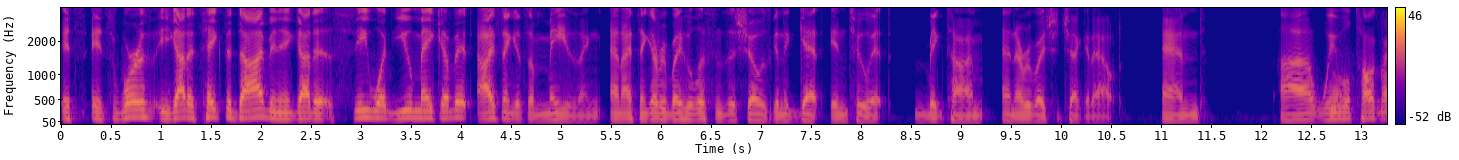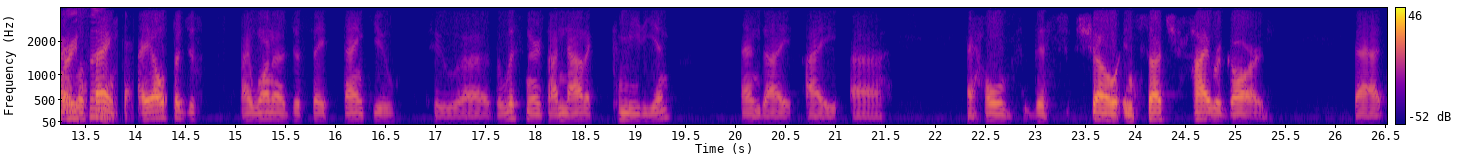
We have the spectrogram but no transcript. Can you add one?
It's it's worth. You got to take the dive and you got to see what you make of it. I think it's amazing, and I think everybody who listens to this show is going to get into it big time, and everybody should check it out. And uh, we will talk very well, soon. Thanks. I also just I want to just say thank you to uh, the listeners. I'm not a comedian, and I I uh, I hold this show in such high regard that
